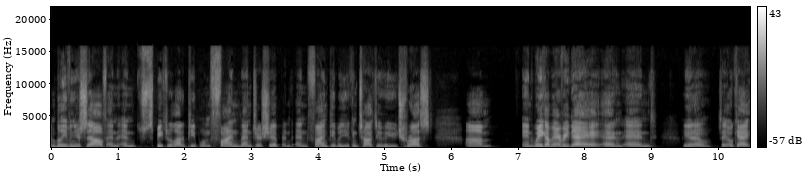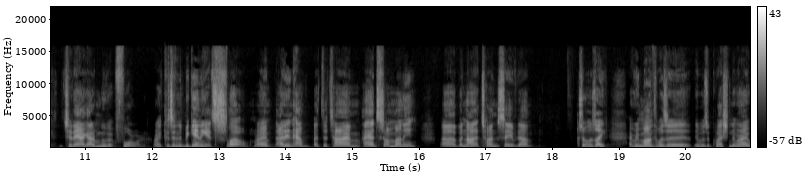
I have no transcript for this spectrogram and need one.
and believe in yourself, and and speak to a lot of people, and find mentorship, and and find people you can talk to who you trust, um, and wake up every day and and you know say, okay, today I got to move it forward, right? Because in the beginning it's slow, right? I didn't have at the time I had some money, uh, but not a ton saved up, so it was like every month was a it was a question of right,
